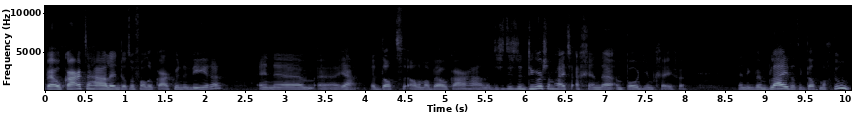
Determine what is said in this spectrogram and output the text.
bij elkaar te halen en dat we van elkaar kunnen leren. En uh, ja, dat allemaal bij elkaar halen. Dus het is de duurzaamheidsagenda een podium geven. En ik ben blij dat ik dat mag doen.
